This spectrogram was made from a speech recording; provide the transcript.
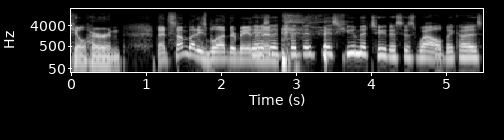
kill her, and that's somebody's blood they're bathing there's in. a, but there's, there's humor to this as well because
